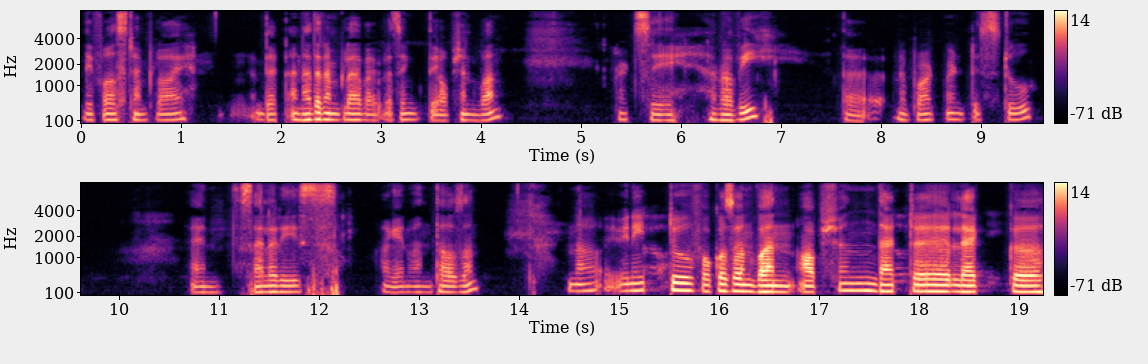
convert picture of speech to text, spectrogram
the first employee. That another employee by pressing the option 1 let's say Ravi. The department is 2 and salary is again 1000 now we need to focus on one option that uh, like uh,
